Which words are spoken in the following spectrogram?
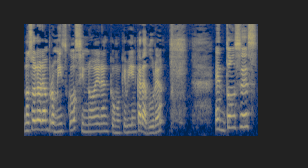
no solo eran promiscuos, sino eran como que bien cara dura. Entonces,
